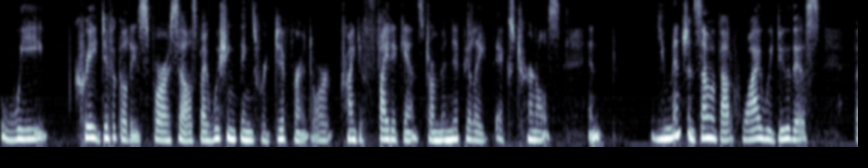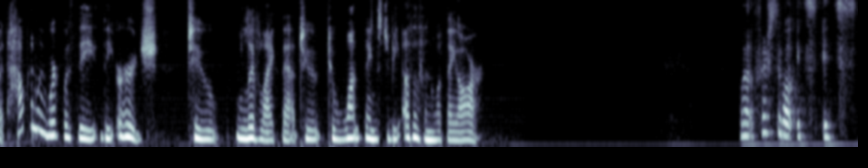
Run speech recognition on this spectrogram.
we create difficulties for ourselves by wishing things were different or trying to fight against or manipulate externals. And you mentioned some about why we do this, but how can we work with the, the urge to live like that, to, to want things to be other than what they are? Well, first of all, it's it's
